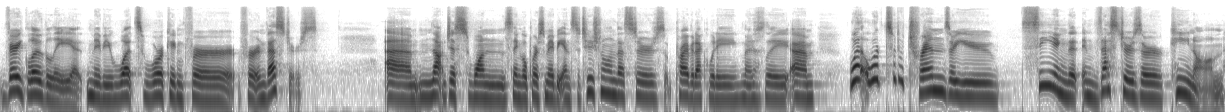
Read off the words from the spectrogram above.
very globally at maybe what's working for for investors, um, not just one single person, maybe institutional investors, private equity mostly. Yeah. Um, what what sort of trends are you seeing that investors are keen on,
